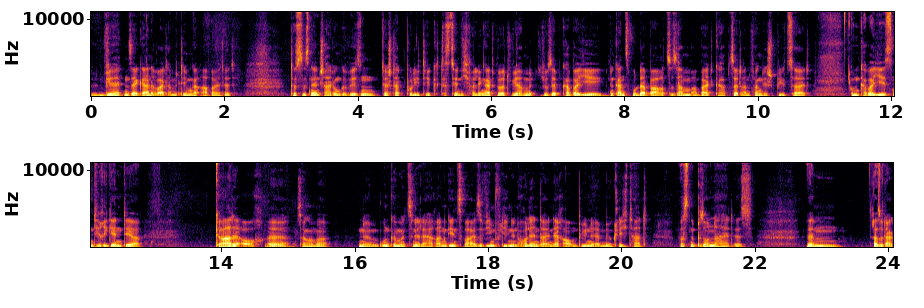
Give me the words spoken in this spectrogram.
wir hätten sehr gerne weiter mit dem gearbeitet. Das ist eine Entscheidung gewesen der Stadtpolitik, dass der nicht verlängert wird. Wir haben mit Josep Caballé eine ganz wunderbare Zusammenarbeit gehabt seit Anfang der Spielzeit. Und Caballé ist ein Dirigent, der gerade auch, äh, sagen wir mal, eine unkonventionelle Herangehensweise wie im Fliegenden Holländer in der Raumbühne ermöglicht hat, was eine Besonderheit ist. Ähm, also da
